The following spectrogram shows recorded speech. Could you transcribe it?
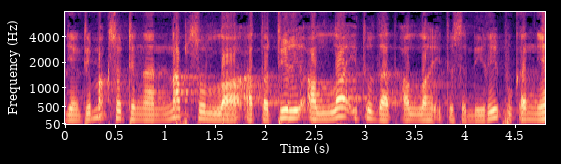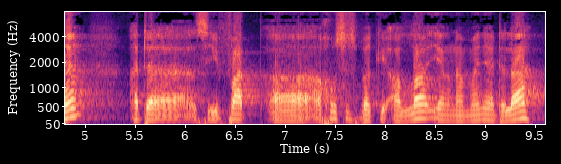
yang dimaksud dengan nafsullah atau diri Allah itu zat Allah itu sendiri bukannya ada sifat uh, khusus bagi Allah yang namanya adalah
